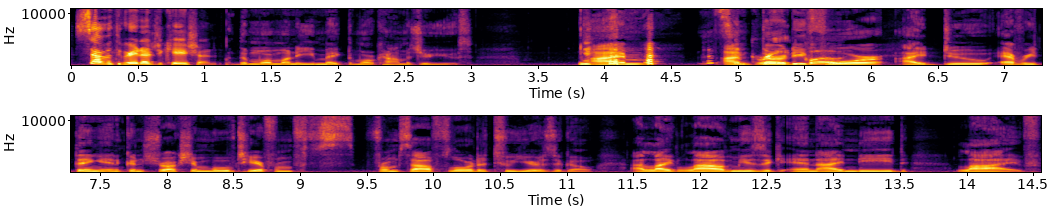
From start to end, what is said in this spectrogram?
seventh grade education. the more money you make, the more commas you use. I'm I'm great quote. 34. I do everything in construction. Moved here from from South Florida two years ago. I like loud music and I need live.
